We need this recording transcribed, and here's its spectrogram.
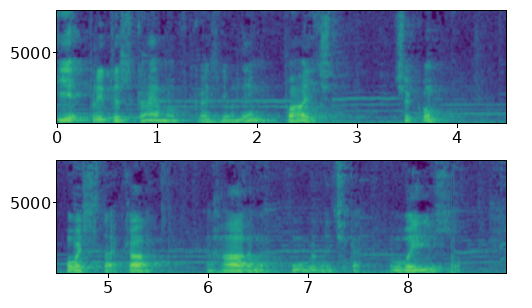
І притискаємо вказівним пальчиком. Ось така гарна кулечка вийшла.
